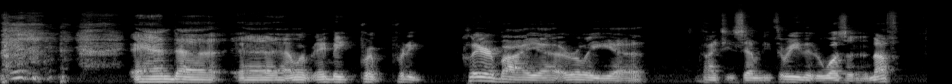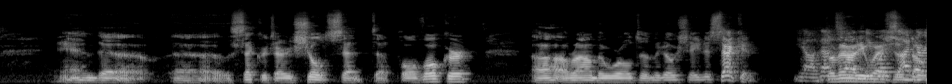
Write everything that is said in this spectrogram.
and uh, uh, it made pr- pretty clear by uh, early 1973 that it wasn't enough. And uh, Secretary Shultz sent uh, Paul Volcker uh, around the world to negotiate a second yeah, that's when he was under,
